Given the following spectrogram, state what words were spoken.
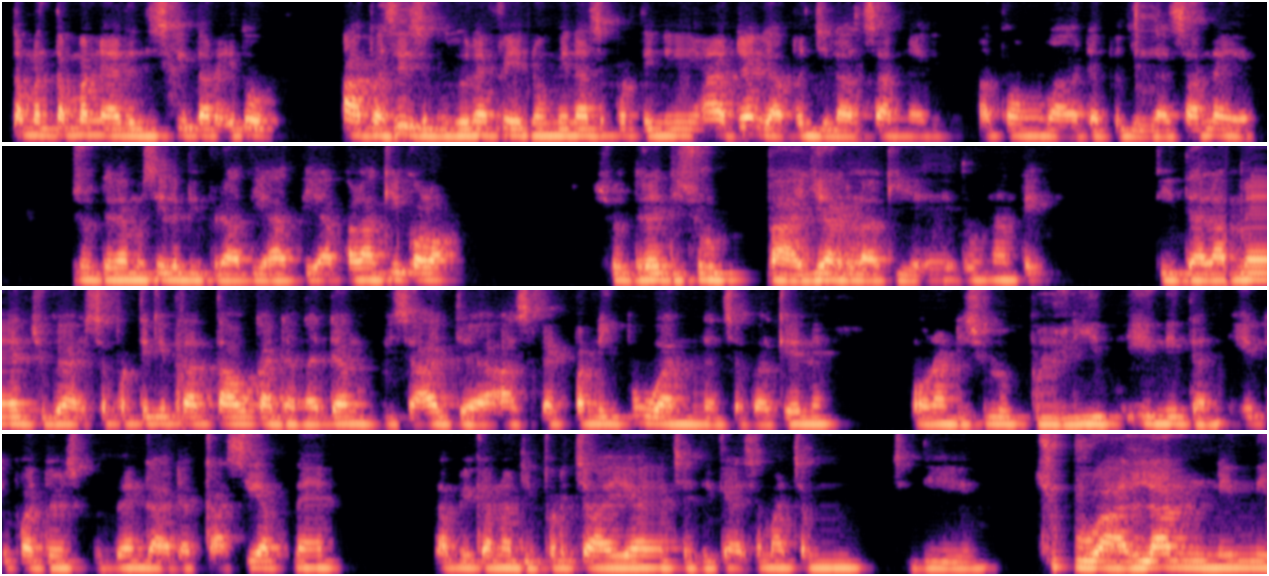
teman-teman yang ada di sekitar itu apa sih sebetulnya fenomena seperti ini? Ada nggak penjelasannya gitu? Atau nggak ada penjelasannya ya? Saudara mesti lebih berhati-hati apalagi kalau saudara disuruh bayar lagi ya itu nanti di dalamnya juga seperti kita tahu kadang-kadang bisa ada aspek penipuan dan sebagainya orang disuruh beli ini dan itu padahal sebetulnya nggak ada khasiatnya tapi karena dipercaya jadi kayak semacam jadi jualan ini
